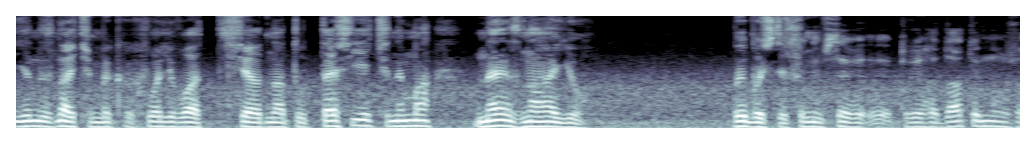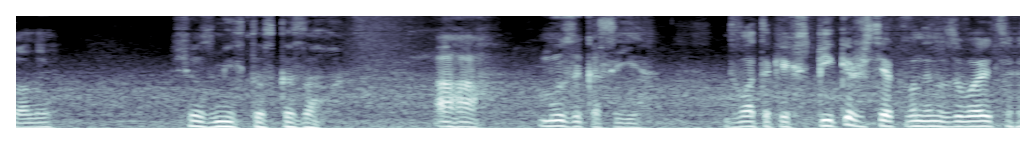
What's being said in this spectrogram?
я не знаю, чи микрохвилювати ще одна тут теж є, чи нема. Не знаю. Вибачте, що не все е, пригадати можу, але що зміг, то сказав. Ага, музика ще є. Два таких спікерс, як вони називаються.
